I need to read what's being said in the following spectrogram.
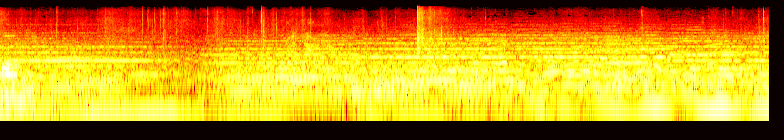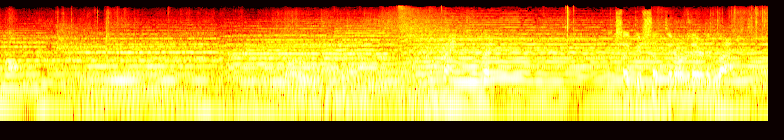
Follow me. Looks like there's something over there to the left.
